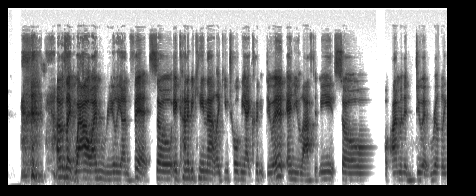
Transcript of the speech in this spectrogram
I was like, "Wow, I'm really unfit." So it kind of became that like you told me I couldn't do it, and you laughed at me. So I'm gonna do it really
